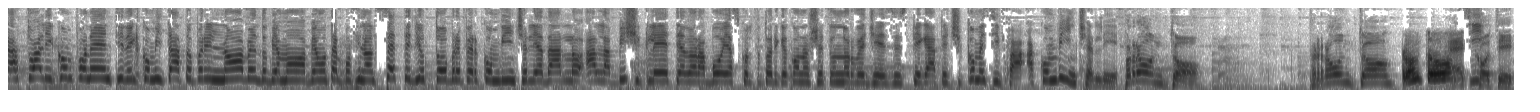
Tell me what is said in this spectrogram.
attuali componenti del comitato per il Nobel, Dobbiamo- abbiamo tempo fino al 7 di ottobre per convincerli a darlo alla bicicletta. Allora voi ascoltatori che conoscete un norvegese, spiegateci come si fa a convincerli. Pronto? Pronto? Pronto? Eccoti.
